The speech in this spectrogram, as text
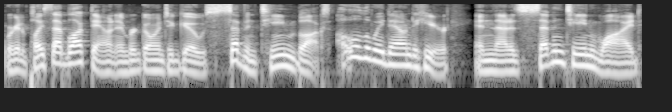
we're going to place that block down and we're going to go 17 blocks all the way down to here. And that is 17 wide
